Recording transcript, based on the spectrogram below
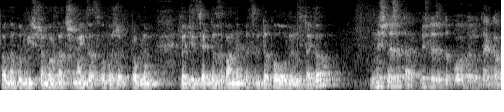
Pana burmistrza można trzymać za słowo, że problem będzie zdiagnozowany powiedzmy do połowy lutego. Myślę, że tak. Myślę, że do połowy lutego.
